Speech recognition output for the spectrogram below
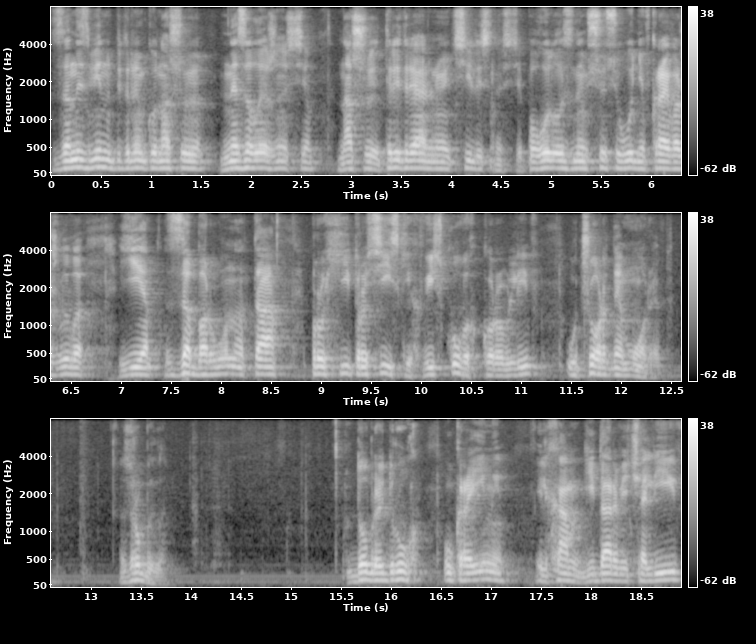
за незмінну підтримку нашої незалежності, нашої територіальної цілісності. Погодили з ним, що сьогодні вкрай важлива є заборона та прохід російських військових кораблів у Чорне море. Зробили добрий друг України Ільхам Гійдарович Аліїв,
